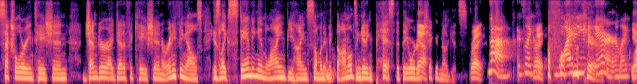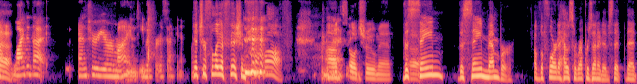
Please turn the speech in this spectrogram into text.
sexual orientation, gender identification, or anything else is like standing in line behind someone at McDonald's and getting pissed that they ordered Yeah. chicken nuggets. Right. yeah, it's like Right. The fuck why you do you care? care? Like, Yeah. why, why did that enter your mind even for a second? Like, Get your just- fillet of fish and fuck off. Um, That's so true, man. the Uh, same the same member of the Florida House of Representatives that that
